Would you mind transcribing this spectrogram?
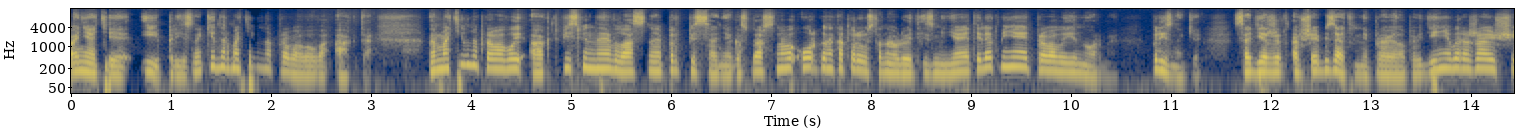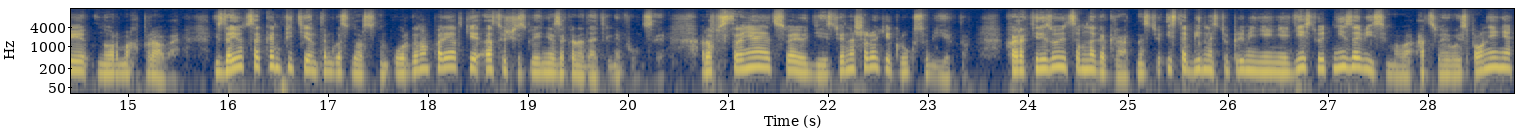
Понятие и признаки нормативно-правового акта. Нормативно-правовой акт – письменное властное предписание государственного органа, который устанавливает, изменяет или отменяет правовые нормы. Признаки. Содержит общеобязательные правила поведения, выражающие в нормах права. Издается компетентным государственным органом в порядке осуществления законодательной функции. Распространяет свое действие на широкий круг субъектов. Характеризуется многократностью и стабильностью применения, действует независимого от своего исполнения,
